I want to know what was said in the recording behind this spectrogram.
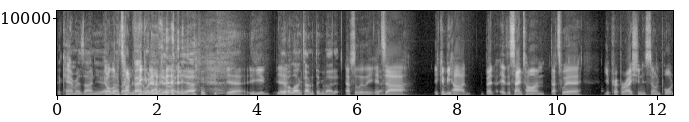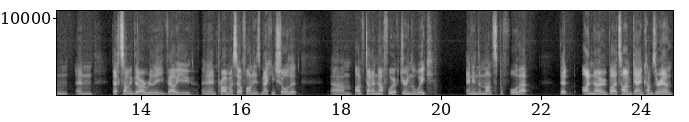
The camera's on you. You got a lot of everyone's like, time to think what about are you it." doing? yeah. yeah, you, you- yeah. You have a long time to think about it. Absolutely. It's uh it can be hard, but at the same time, that's where your preparation is so important and that's something that I really value and, and pride myself on is making sure that um, I've done enough work during the week and in the months before that that I know by the time game comes around,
